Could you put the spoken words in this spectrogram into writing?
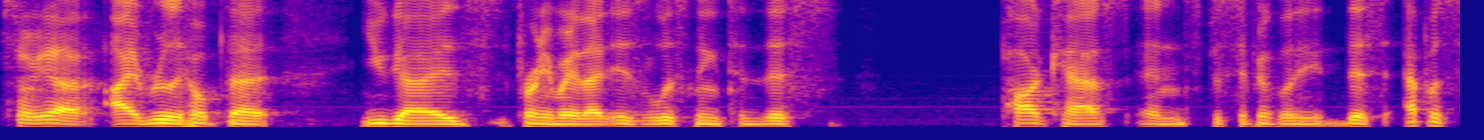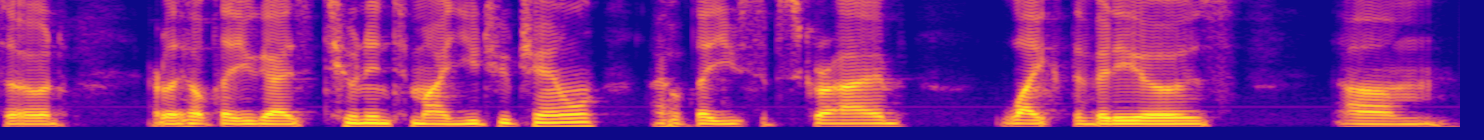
so yeah, I really hope that you guys, for anybody that is listening to this podcast and specifically this episode, I really hope that you guys tune into my YouTube channel. I hope that you subscribe, like the videos, um,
